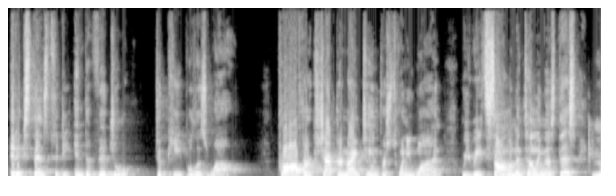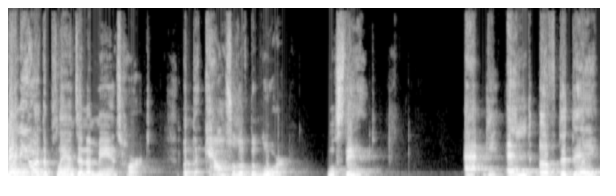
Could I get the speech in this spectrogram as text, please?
it extends to the individual, to people as well. Proverbs chapter 19, verse 21, we read Solomon telling us this Many are the plans in a man's heart, but the counsel of the Lord will stand. At the end of the day,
